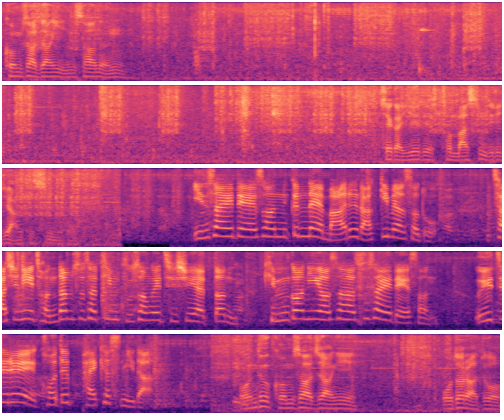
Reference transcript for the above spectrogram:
검사장 인사는 제가 이에 대해서 더 말씀드리지 않겠습니다. 인사에 대해선 끝내 말을 아끼면서도 자신이 전담 수사팀 구성을 지시했던 김건희 여사 수사에 대해선 의지를 거듭 밝혔습니다. 어느 검사장이 오더라도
